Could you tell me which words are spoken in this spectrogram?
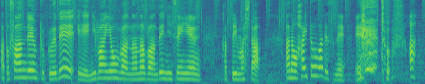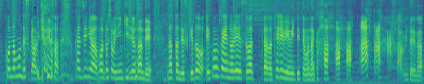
あと三連複で、えー、2番四番七番で二千円買っていましたあの配当はですねえー、っとあこんなもんですかみたいな感じには、まあ、どうしても人気順なんでなったんですけどえ今回のレースはあのテレビ見ててもなんかはっはっはっはっはみたいな。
